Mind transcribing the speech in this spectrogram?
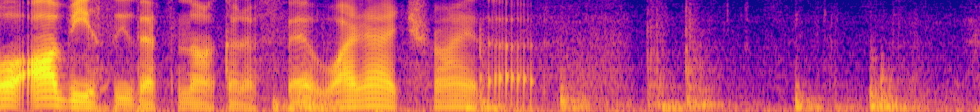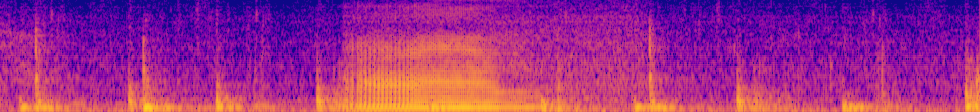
Well, obviously that's not gonna fit. Why did I try that? Um... Oh,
